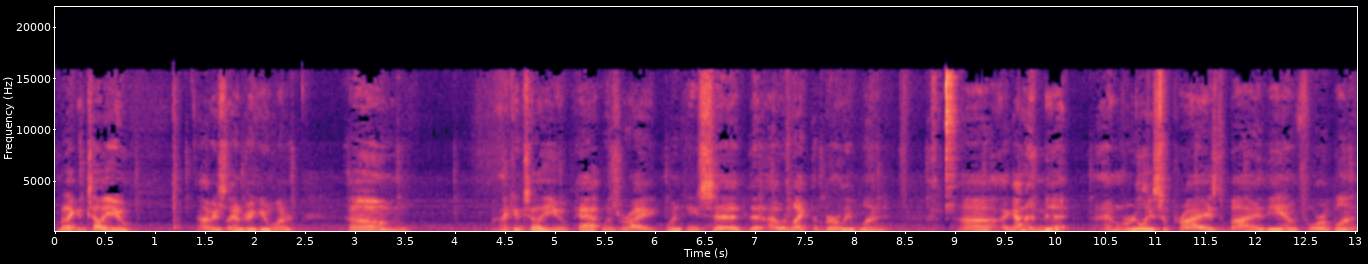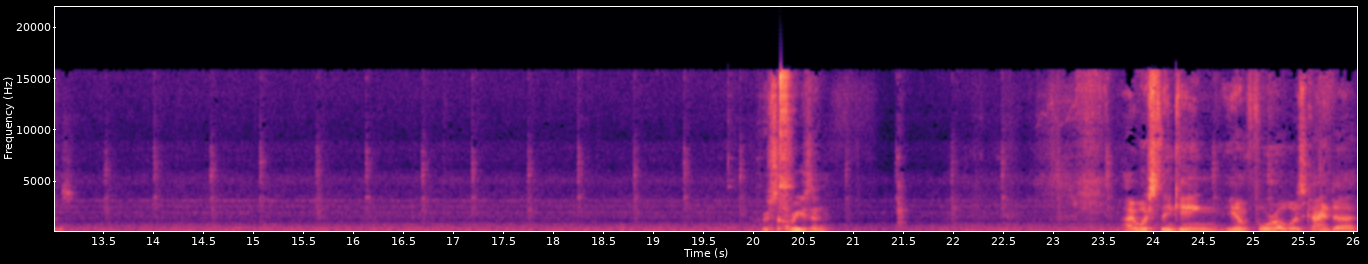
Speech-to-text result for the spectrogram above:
But I can tell you, obviously I'm drinking water, um, I can tell you, Pat was right when he said that I would like the Burley blend. Uh, I gotta admit, I'm really surprised by the Amphora blends. For some reason, I was thinking Amphora was kind of,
